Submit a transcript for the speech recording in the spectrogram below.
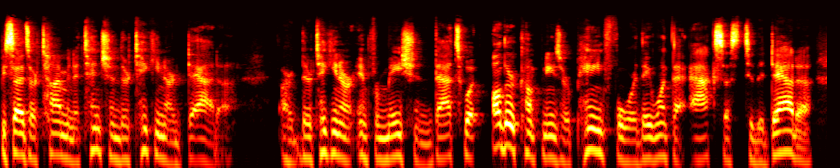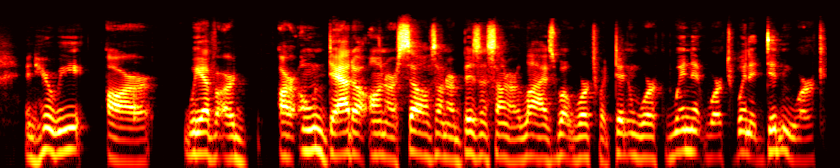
besides our time and attention, they're taking our data are, they're taking our information. That's what other companies are paying for. They want the access to the data. And here we are, we have our our own data on ourselves, on our business, on our lives, what worked, what didn't work, when it worked, when it didn't work,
